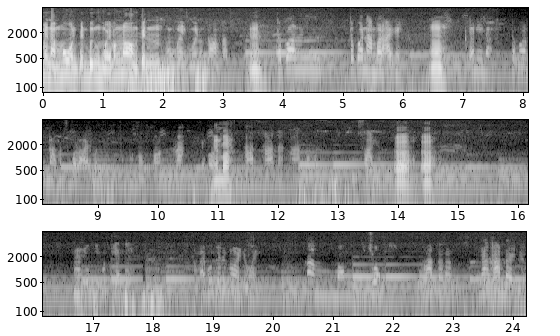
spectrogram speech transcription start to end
แม่น้ำมูลเป็นบึงหวยบางนอง เป็นห้องห้วยห้วยข้างนอกครับเออแตะกอนแตะกอนน้ำบ่หลายเลยเออแค่นี้นะแตะกอนน้ำมันสิบ่หลายมันพูดหมองพอนนะเห็นบ่แม่นบ่หาดหาดน่ะหาดมันก็อยู่ใต้อะเออเออน้ำลูกนี่มันเปลี่ยนเลยสมัยผมเป็นเด็กน้อยนี่ห้วยน้ำมองช่วง หาดตอนนั้นย่างข้ามได้เนี่ย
